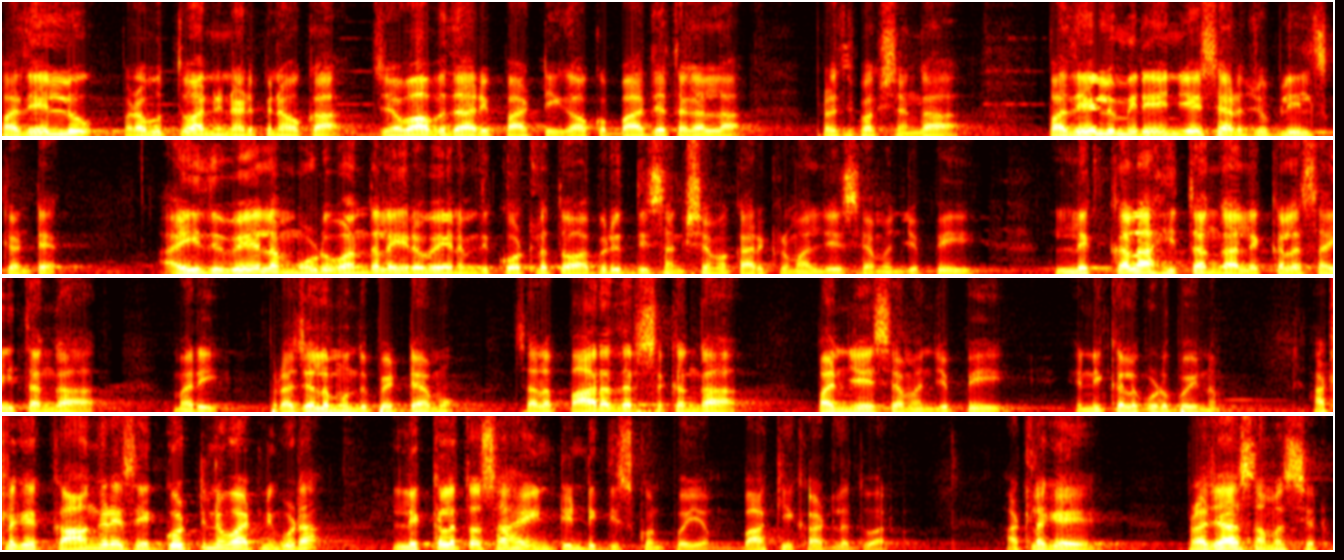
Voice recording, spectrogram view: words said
పదేళ్ళు ప్రభుత్వాన్ని నడిపిన ఒక జవాబుదారీ పార్టీగా ఒక బాధ్యత గల ప్రతిపక్షంగా పదేళ్ళు మీరు ఏం చేశారు జూబ్లీల్స్ కంటే? ఐదు వేల మూడు వందల ఇరవై ఎనిమిది కోట్లతో అభివృద్ధి సంక్షేమ కార్యక్రమాలు చేశామని చెప్పి లెక్కల హితంగా లెక్కల సహితంగా మరి ప్రజల ముందు పెట్టాము. చాలా పారదర్శకంగా పనిచేశామని చెప్పి ఎన్నికలు కూడా పోయినాం. అట్లాగే కాంగ్రెస్ ఎగ్గొట్టిన వాటిని కూడా లెక్కలతో సహా ఇంటింటికి తీసుకొని పోయాం బాకీ కార్డుల ద్వారా. అట్లాగే ప్రజా సమస్యలు.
